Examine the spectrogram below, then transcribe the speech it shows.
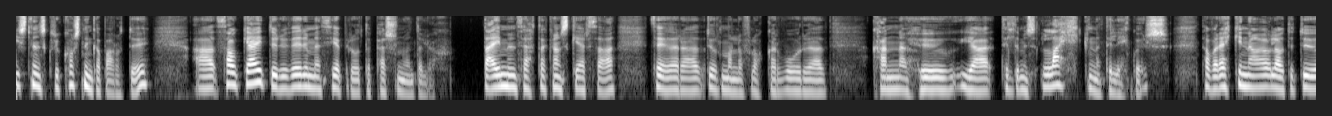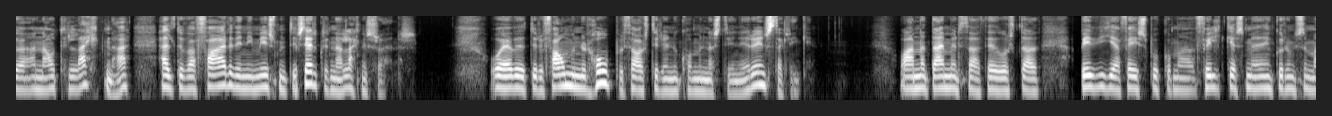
íslenskri kostningabaróttu að þá gætur við verið með því að brjóta personuendalög. Dæmum þetta kannski er það þegar að djórnmálaflokkar voru að kanna hug, já, til dæmis lækna til einhvers. Það var ekki látið duða að ná til lækna, heldur við að farið inn í mismundi sérgrinna læknisfræðinar. Og ef þetta eru fámunur hópur þá ertu rauninu komin að stuðni í raunstaklingin. Og annað dæminn það þegar þú ert að byggja Facebook um að fylgjast með einhverjum sem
